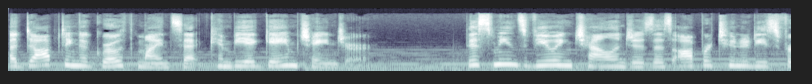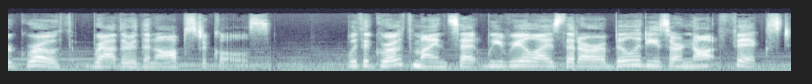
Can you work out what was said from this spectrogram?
adopting a growth mindset can be a game changer. This means viewing challenges as opportunities for growth rather than obstacles. With a growth mindset, we realize that our abilities are not fixed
